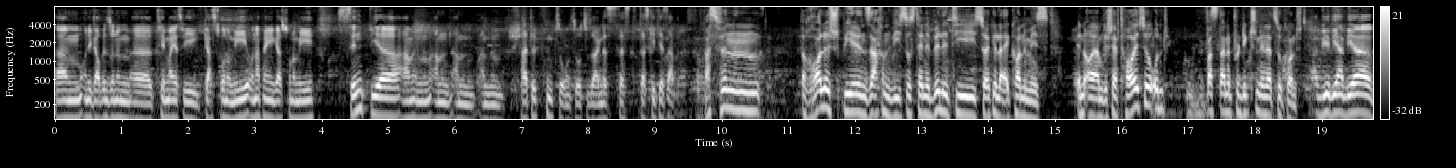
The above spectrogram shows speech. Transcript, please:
Ähm, und ich glaube, in so einem äh, Thema jetzt wie Gastronomie, unabhängige Gastronomie, sind wir am, am, am, am Scheitelpunkt so, sozusagen. Das, das, das geht jetzt ab. Was für eine Rolle spielen Sachen wie Sustainability, Circular Economies in eurem Geschäft heute und was ist deine Prediction in der Zukunft? Wir, wir, wir,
